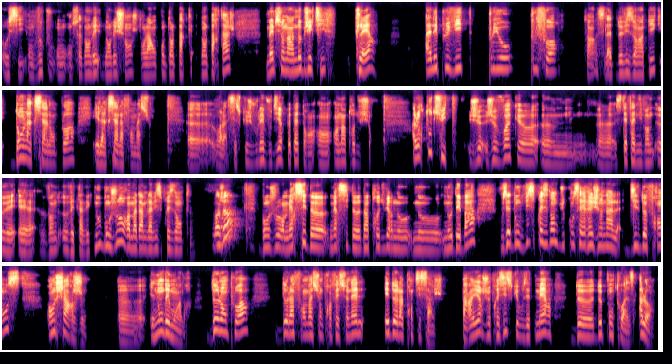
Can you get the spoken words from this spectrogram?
aussi, on veut qu'on soit dans l'échange, dans, la rencontre, dans le, partage, même si on a un objectif clair, aller plus vite, plus haut, plus fort, c'est la devise olympique, dans l'accès à l'emploi et l'accès à la formation. Euh, voilà, c'est ce que je voulais vous dire peut-être en, introduction. Alors tout de suite, je, vois que euh, euh, Stéphanie Van Heuve est, avec nous. Bonjour, Madame la vice-présidente. Bonjour. Bonjour, merci d'introduire merci nos, nos, débats. Vous êtes donc vice-présidente du Conseil régional d'Île-de-France en charge, et non des moindres, de l'emploi, de la formation professionnelle et de l'apprentissage. Par ailleurs, je précise que vous êtes maire de, Pontoise. Alors,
